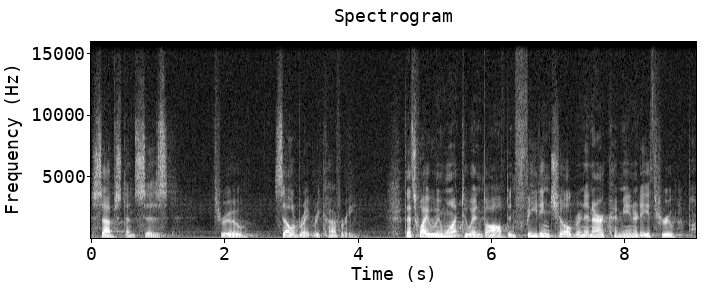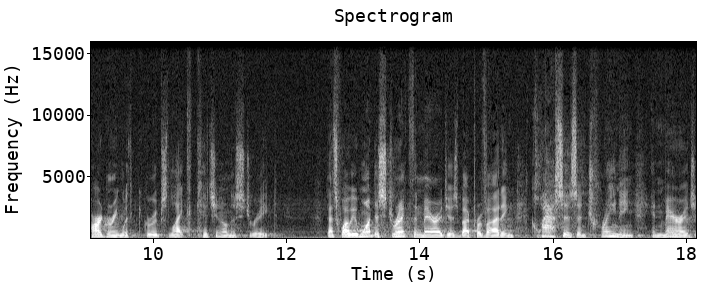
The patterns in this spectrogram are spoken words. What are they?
substances through Celebrate Recovery. That's why we want to involved in feeding children in our community through partnering with groups like Kitchen on the Street. That's why we want to strengthen marriages by providing classes and training in marriage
